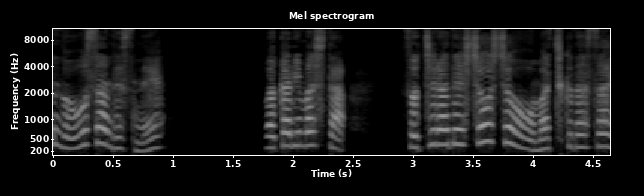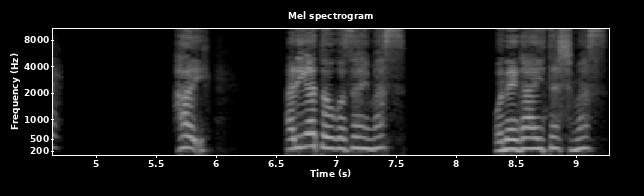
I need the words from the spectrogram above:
ーンの王さんですね。わかりました。そちらで少々お待ちください。はい。ありがとうございます。お願いいたします。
